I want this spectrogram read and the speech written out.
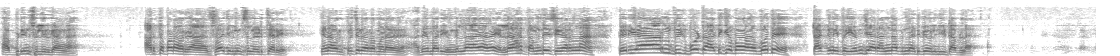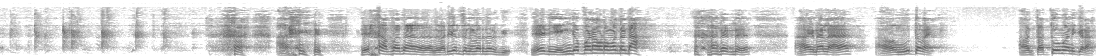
அப்படின்னு சொல்லியிருக்காங்க. அடுத்த படம் அவர் சிவாஜி ஃபிலிம்ஸில் எடுத்தார் ஏன்னா அவருக்கு பிரச்சனை வர மாட்டாது அதே மாதிரி இவங்க எல்லாரும் தமிழ் தேசியக்காரெல்லாம் பெரியார்னு தூக்கி போட்டு அடிக்க போது டக்குன்னு இப்போ எம்ஜிஆர் அண்ணா பின்னாடி போய் ஒளிஞ்சுக்கிட்டாப்ல ஏ அப்பதான் அது வடிவேல் சொன்ன மாதிரி தான் இருக்கு. ஏ நீ எங்கே போனால் விட மாட்டேன்டா. அதனால அவன் மூத்தவன். அவன் தத்துவமாக நிற்கிறான்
